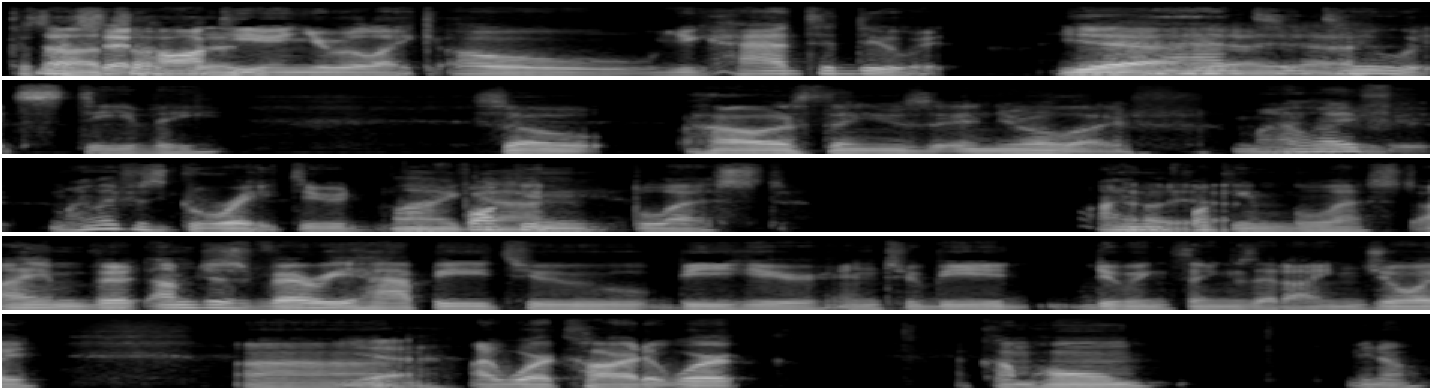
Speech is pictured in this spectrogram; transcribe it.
because No, I said hockey, good. and you were like, "Oh, you had to do it. Yeah, had yeah, to yeah. do it, Stevie." So, how are things in your life? My life, my life is great, dude. My I'm fucking blessed. I'm Hell yeah. fucking blessed. I am. Ve- I'm just very happy to be here and to be doing things that I enjoy. Um, Yeah. I work hard at work. I come home. You know,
